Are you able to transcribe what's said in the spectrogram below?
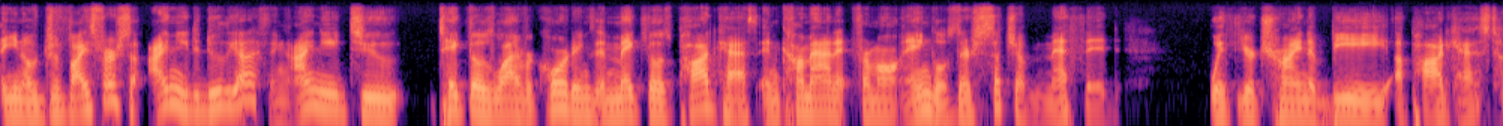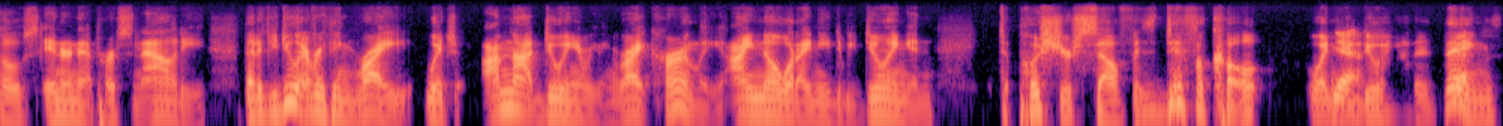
you know, just vice versa. I need to do the other thing. I need to take those live recordings and make those podcasts and come at it from all angles. There's such a method with you're trying to be a podcast host, internet personality, that if you do everything right, which I'm not doing everything right currently, I know what I need to be doing. And to push yourself is difficult when Yeah. you're doing other Yeah. things.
